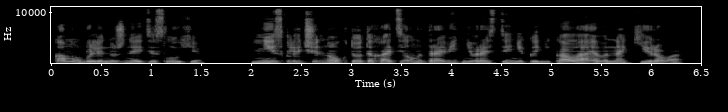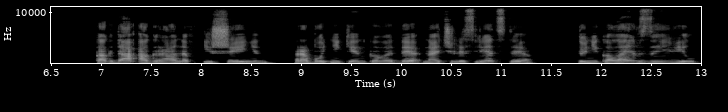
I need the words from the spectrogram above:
Кому были нужны эти слухи? Не исключено, кто-то хотел натравить неврастенника Николаева на Кирова. Когда Агранов и Шейнин, работники НКВД, начали следствие, то Николаев заявил,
